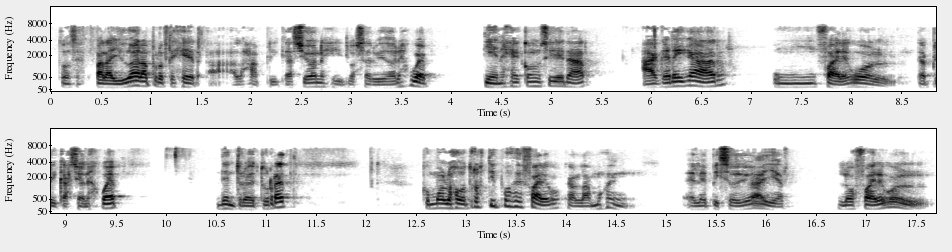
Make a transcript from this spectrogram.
Entonces, para ayudar a proteger a las aplicaciones y los servidores web, tienes que considerar agregar un firewall de aplicaciones web dentro de tu red. Como los otros tipos de firewall que hablamos en el episodio de ayer, los firewall,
